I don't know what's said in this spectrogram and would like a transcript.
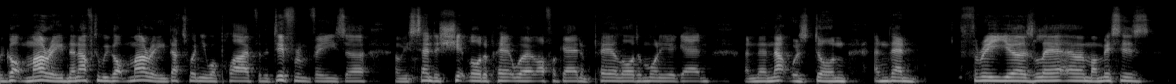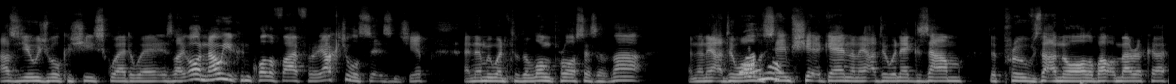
we got married. And then after we got married, that's when you apply for the different visa and we send a shitload of paperwork off again and pay a load of money again. And then that was done. And then three years later, my missus, as usual, because she's squared away, is like, oh, now you can qualify for the actual citizenship. And then we went through the long process of that. And then I had to do all the same shit again. And I had to do an exam that proves that I know all about America.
